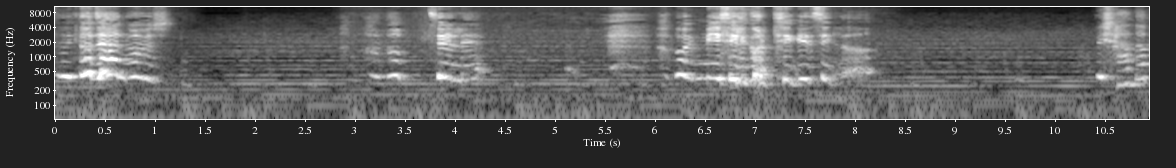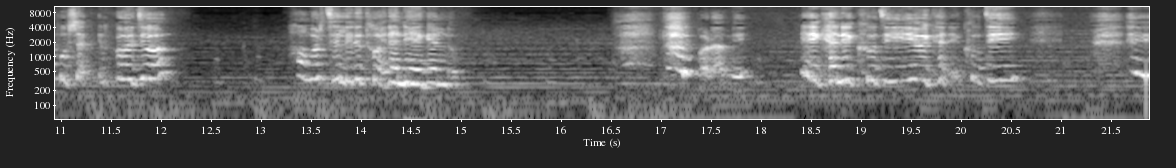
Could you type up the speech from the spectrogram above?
তুই তো জানোস ছেলে ওই মিছিল করতে গেছিল। ওই সাদা পোশাকের কয়জন আমার ছেলেরে ধৈরা নিয়ে গেল। তারপর আমি এইখানে খুঁজি, ওইখানে খুঁজি, এই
